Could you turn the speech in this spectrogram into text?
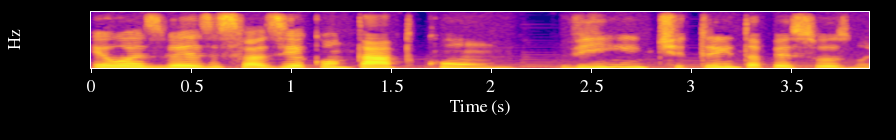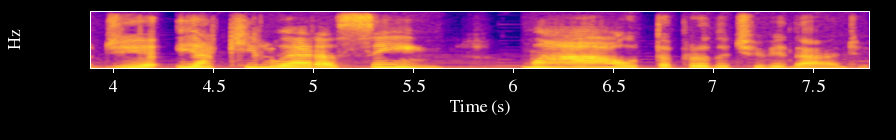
eu às vezes fazia contato com 20, 30 pessoas no dia e aquilo era assim, uma alta produtividade.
